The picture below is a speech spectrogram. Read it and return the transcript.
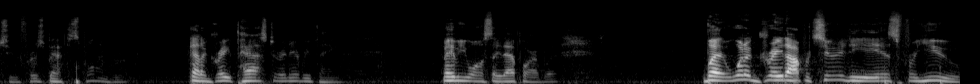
to, First Baptist Bolingbrook. Got a great pastor and everything. Maybe you won't say that part, but but what a great opportunity is for you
